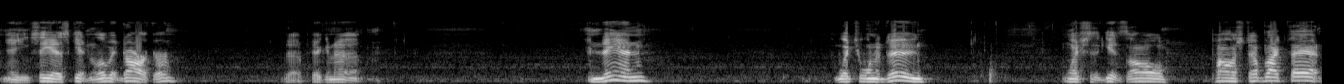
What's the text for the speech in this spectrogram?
And you can see it's getting a little bit darker. That picking up. And then, what you want to do, once it gets all polished up like that,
